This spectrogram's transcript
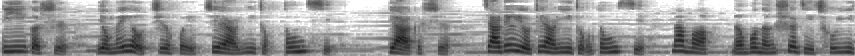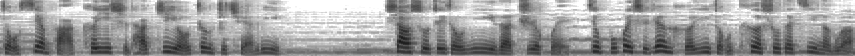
第一个是有没有智慧这样一种东西；第二个是假定有这样一种东西，那么能不能设计出一种宪法，可以使它具有政治权利？上述这种意义的智慧，就不会是任何一种特殊的技能了，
